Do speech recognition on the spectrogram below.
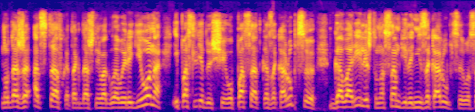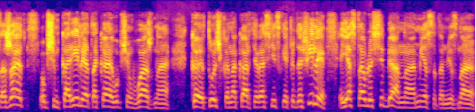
но даже отставка тогдашнего главы региона и последующая его посадка за коррупцию говорили, что на самом деле не за коррупцию его сажают. В общем, Карелия такая, в общем, важная точка на карте российской педофилии. Я ставлю себя на место, там, не знаю,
